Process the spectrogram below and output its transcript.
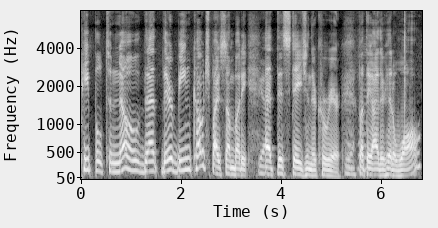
people to know that they're being coached by somebody Yeah. at this stage in their career. But they mm-hmm. either hit a wall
